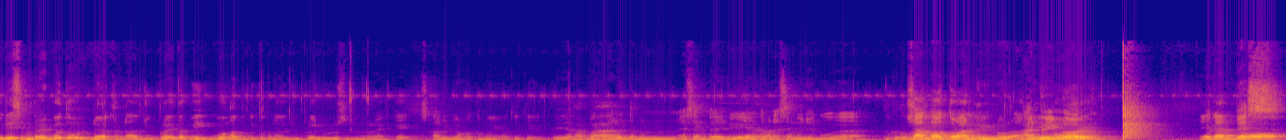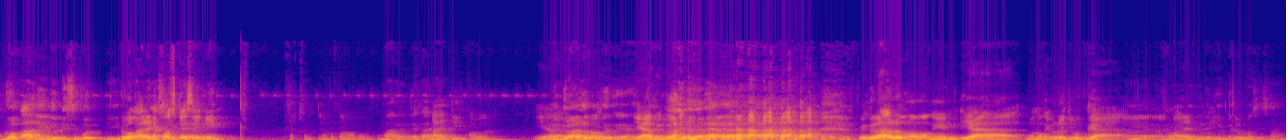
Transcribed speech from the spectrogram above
jadi sebenarnya gue tuh udah kenal Juple tapi gue nggak begitu kenal Juple dulu sebenarnya. Kayak sekali doang ketemu ya waktu itu ya. Iya, karena- Dikenalin temen SMP dia yang teman SMA nya gue shout out to Andri Nur. Andri Nur. Ya kan best. dua kali lu disebut di dua kali di podcast ini yang pertama apa? Kemarin eh tadi, tadi. Awan ya minggu lalu maksudnya ya? Minggu lalu. Minggu lalu ngomongin ya ngomongin lu juga. Iya kemarin itu. masih sama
